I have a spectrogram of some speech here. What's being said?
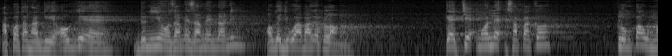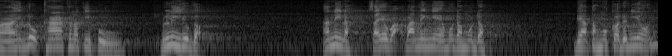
Apa tak lagi orang dunia zaman-zaman lah ni, orang jual barang pelang. Kecek molek siapa ke? Kelumpau mai, luka kena tipu. Beli juga. Anilah saya buat bandingnya mudah-mudah. Di atas muka dunia ni.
